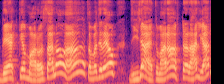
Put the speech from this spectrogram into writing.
देख के मारो सालो हाँ समझ रहे? हो? जीजा है तुम्हारा आफ्टर ऑल यार।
